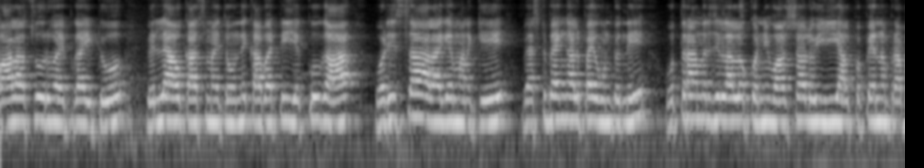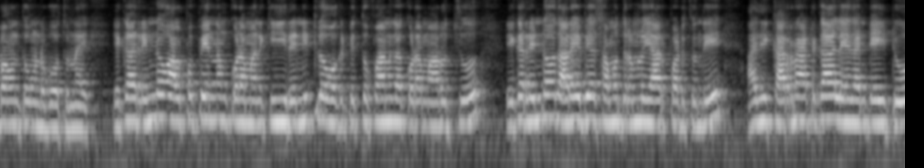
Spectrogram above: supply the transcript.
బాలాసూర్ వైపుగా ఇటు వెళ్ళే అవకాశం అయితే ఉంది. కాబట్టి ఎక్కువగా ఒడిస్సా అలాగే మనకి వెస్ట్ బెంగాల్ పై ఉంటుంది. ఉత్తరాంధ్ర జిల్లాలో కొన్ని వర్షాలు ఈ అల్పపీడనం ప్రభావంతో ఉండబోతున్నాయి. ఇక రెండో అల్పపీడనం కూడా మనకి ఈ రెండిట్లో ఒకటి తుఫాన్గా కూడా మారొచ్చు. ఇక రెండోది అరేబియా సముద్రంలో ఏర్పడుతుంది. అది కర్ణాటక లేదంటే ఇటు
